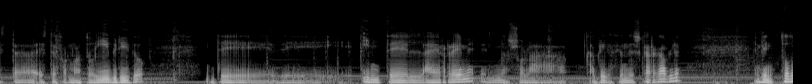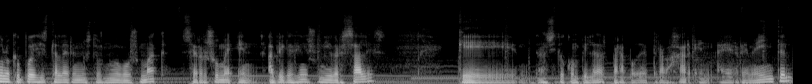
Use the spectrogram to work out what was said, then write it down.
este formato híbrido de, Intel ARM en una sola aplicación descargable en fin, todo lo que puedes instalar en estos nuevos Mac se resume en aplicaciones universales que han sido compiladas para poder trabajar en ARM Intel,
